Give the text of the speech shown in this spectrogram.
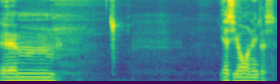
Øhm, jeg siger over, Niklas.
